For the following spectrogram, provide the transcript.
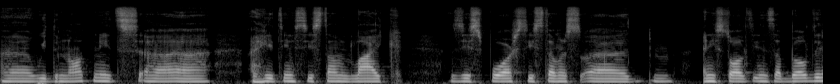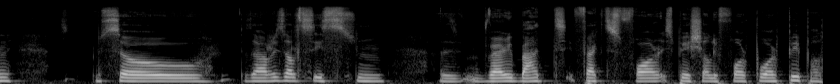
Uh, we do not need uh, a heating system like these poor systems uh, installed in the building. So the results is mm, very bad effects for especially for poor people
